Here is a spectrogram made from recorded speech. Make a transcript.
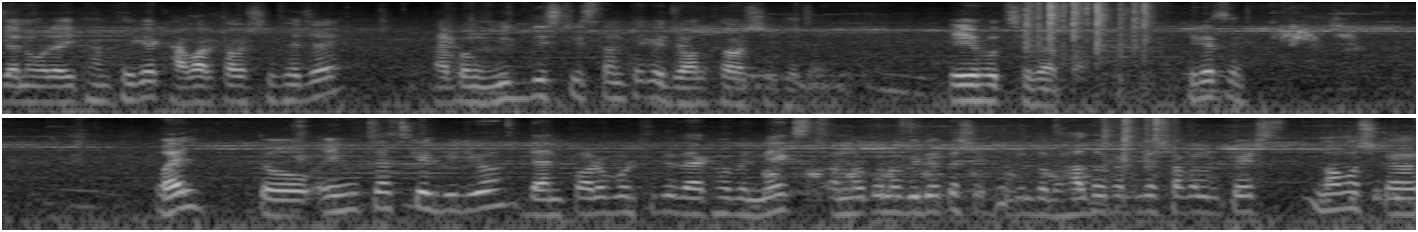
যেন ওরা এখান থেকে খাবার খাওয়া শিখে যায় এবং নির্দিষ্ট স্থান থেকে জল খাওয়া শিখে যায়। এই হচ্ছে ব্যাপার, ঠিক আছে? ওয়েল তো এই হচ্ছে আজকের ভিডিও দেন পরবর্তীতে দেখা হবে নেক্সট অন্য কোনো ভিডিওতে সে পর্যন্ত ভালো কাটলে সকলের পেটস, নমস্কার।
